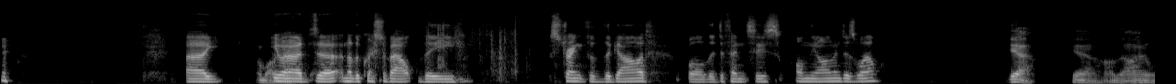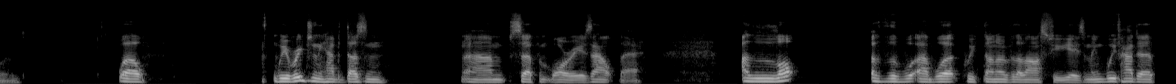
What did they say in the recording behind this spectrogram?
uh, you had uh, another question about the strength of the guard or the defenses on the island as well. Yeah, yeah, on the island. Well, we originally had a dozen um, serpent warriors out there. A lot of the uh, work we've done over the last few years. I mean, we've had a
